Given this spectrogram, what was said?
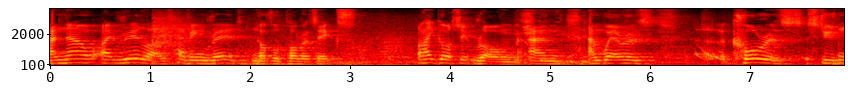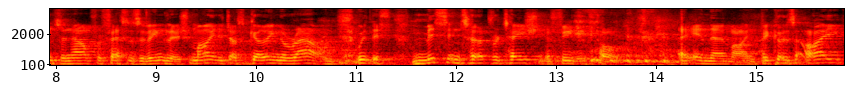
And now I realize, having read novel politics, I got it wrong. And, and whereas Cora's students are now professors of English. Mine are just going around with this misinterpretation of Felix Holt in their mind because I,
